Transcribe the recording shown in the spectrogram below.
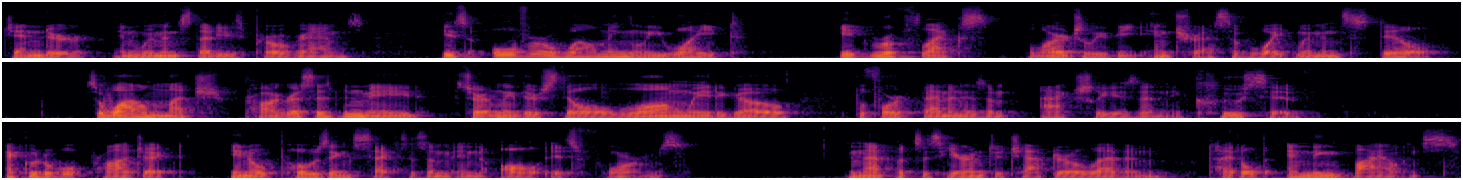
gender and women's studies programs is overwhelmingly white. It reflects largely the interests of white women still. So while much progress has been made, certainly there's still a long way to go before feminism actually is an inclusive, equitable project in opposing sexism in all its forms. And that puts us here into chapter 11, titled Ending Violence.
